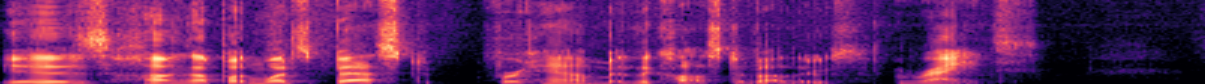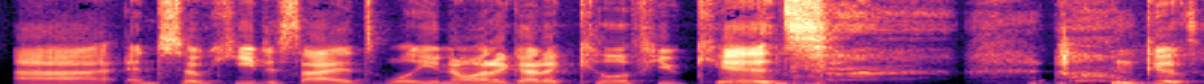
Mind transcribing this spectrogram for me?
is hung up on what's best for him at the cost of others. Right. Uh, and so he decides, well, you know what? I got to kill a few kids. Because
